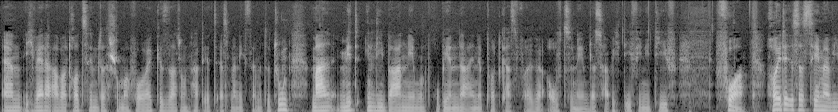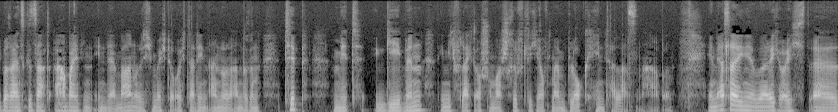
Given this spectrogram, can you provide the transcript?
Ähm, ich werde aber trotzdem, das schon mal vorweg gesagt und hat jetzt erstmal nichts damit zu tun, mal mit in die Bahn nehmen und probieren, da eine Podcast-Folge aufzunehmen. Das habe ich definitiv vor. Heute ist das Thema, wie bereits gesagt, Arbeiten in der Bahn und ich möchte euch da den einen oder anderen Tipp mitgeben, den ich vielleicht auch schon mal schriftlich auf meinem Blog hinterlassen habe. In erster Linie werde ich euch äh,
